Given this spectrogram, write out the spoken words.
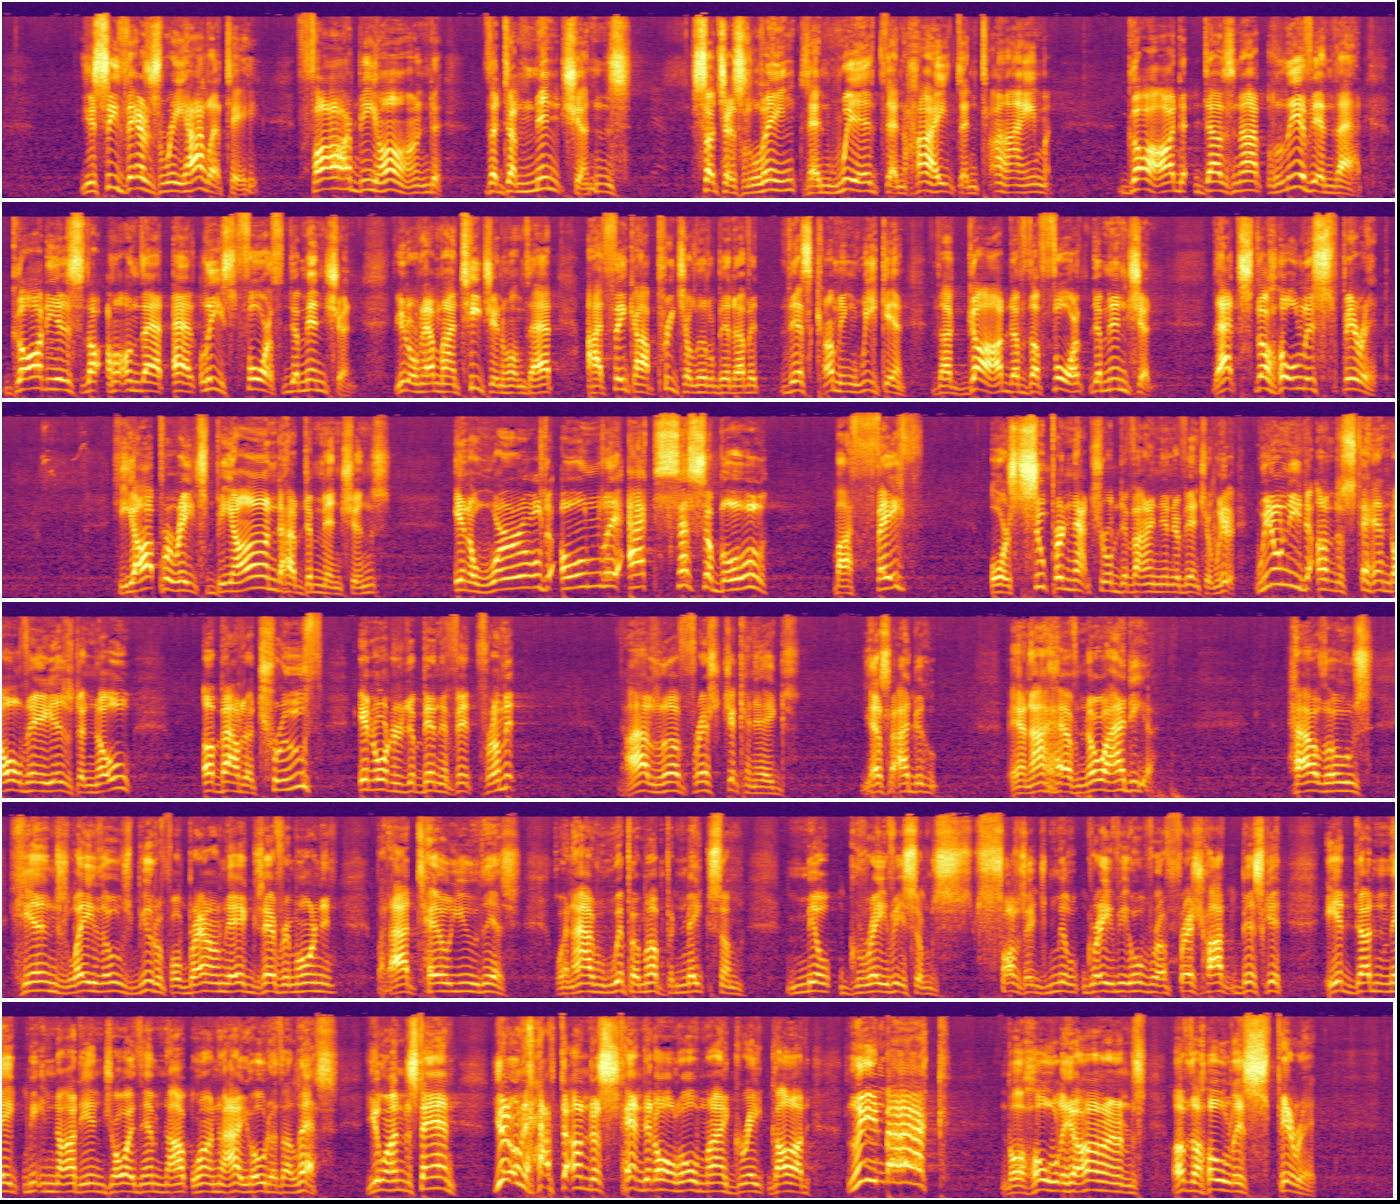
You see, there's reality far beyond the dimensions such as length and width and height and time. God does not live in that. God is the, on that at least fourth dimension. You don't have my teaching on that. I think I'll preach a little bit of it this coming weekend. The God of the fourth dimension. That's the Holy Spirit. He operates beyond our dimensions in a world only accessible by faith or supernatural divine intervention. We, we don't need to understand all there is to know about a truth in order to benefit from it. I love fresh chicken eggs. Yes, I do. And I have no idea how those hens lay those beautiful brown eggs every morning. But I tell you this when I whip them up and make some milk gravy, some sausage milk gravy over a fresh hot biscuit, it doesn't make me not enjoy them not one iota the less. You understand? You don't have to understand it all, oh my great God. Lean back, the holy arms of the Holy Spirit.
